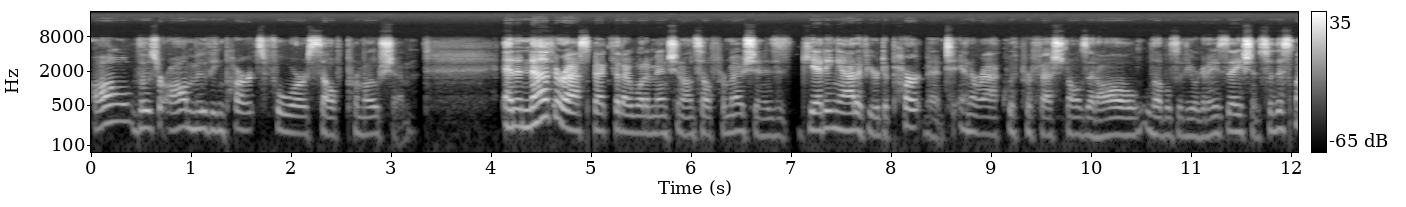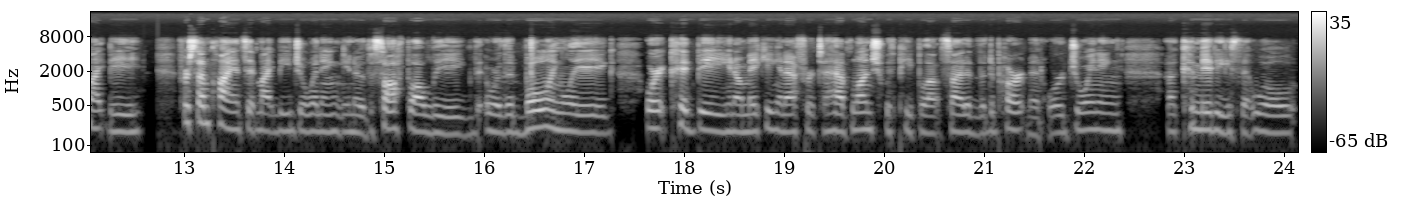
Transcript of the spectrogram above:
all those are all moving parts for self promotion and another aspect that I want to mention on self promotion is getting out of your department to interact with professionals at all levels of the organization. So this might be for some clients, it might be joining, you know, the softball league or the bowling league, or it could be, you know, making an effort to have lunch with people outside of the department or joining uh, committees that will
